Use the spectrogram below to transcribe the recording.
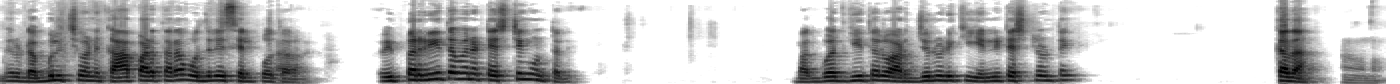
మీరు డబ్బులు ఇచ్చి వాడిని కాపాడతారా వదిలేసి వెళ్ళిపోతారా? విపరీతమైన టెస్టింగ్ ఉంటుంది. భగవద్గీతలో అర్జునుడికి ఎన్ని టెస్టులు ఉంటాయి కదా? అవును.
